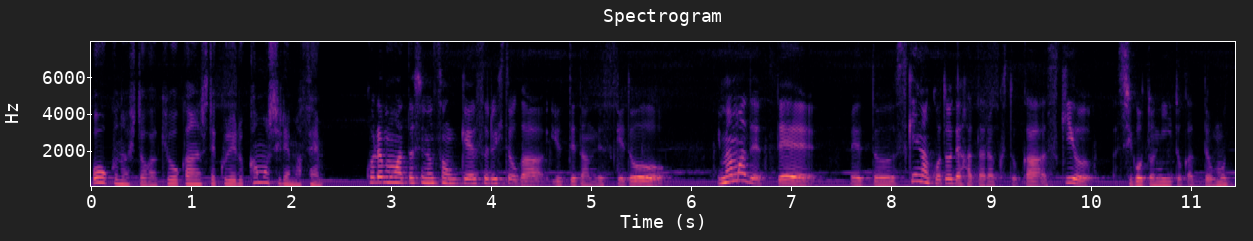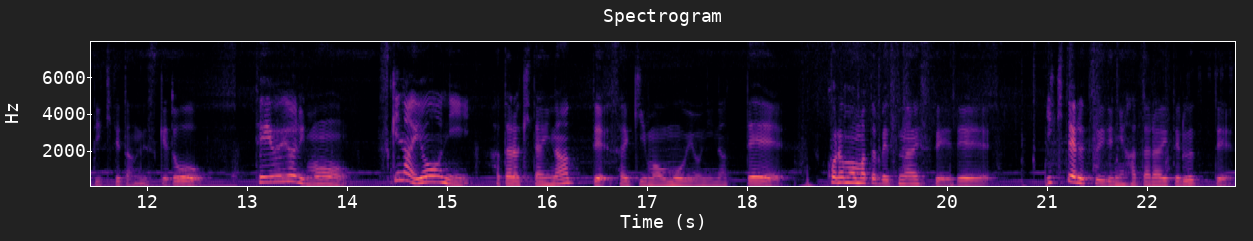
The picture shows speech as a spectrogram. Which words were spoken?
多くの人が共感してくれるかもしれません。これも私の尊敬する人が言ってたんですけど今までって、えーと、好きなことで働くとか好きを仕事にとかって思って生きてたんですけどっていうよりも好きなように働きたいなって最近は思うようになってこれもまた別なエッセイで生きてるついでに働いてるって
